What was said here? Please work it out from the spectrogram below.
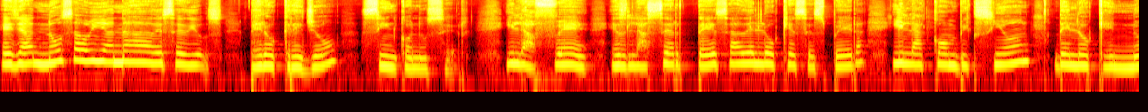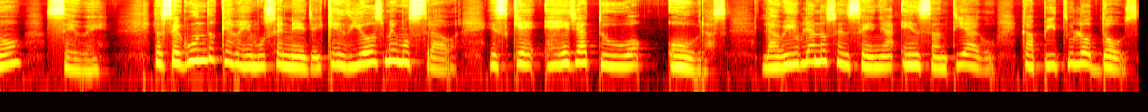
ella no sabía nada de ese Dios, pero creyó sin conocer. Y la fe es la certeza de lo que se espera y la convicción de lo que no se ve. Lo segundo que vemos en ella y que Dios me mostraba es que ella tuvo obras. La Biblia nos enseña en Santiago capítulo 2,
